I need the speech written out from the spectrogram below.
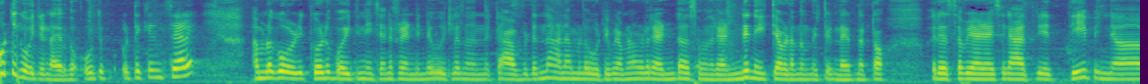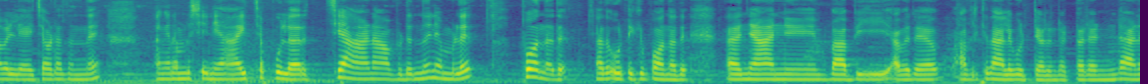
ഊട്ടിക്ക് പോയിട്ടുണ്ടായിരുന്നു. ഊട്ടി ഊട്ടിക്ക് വെച്ചാൽ നമ്മൾ കോഴിക്കോട് പോയിട്ട് നീച്ചാന്റെ ഫ്രണ്ടിന്റെ വീട്ടിൽ നിന്നിട്ട് അവിടെ നിന്നാണ് നമ്മൾ ഊട്ടി നമ്മളവിടെ രണ്ട് ദിവസം വന്നു. രണ്ട് നൈറ്റ് അവിടെ നിന്നിട്ടുണ്ടായിരുന്നു കേട്ടോ. ഒരു ദിവസം വ്യാഴാഴ്ച രാത്രി എത്തി പിന്നെ വെള്ളിയാഴ്ച അവിടെ നിന്ന്. അങ്ങനെ നമ്മൾ ശനിയാഴ്ച പുലർച്ചെയാണ് അവിടുന്ന് നമ്മൾ പോകുന്നത് അത് ഊട്ടിക്ക് പോകുന്നത് ഞാൻ ബാബി അവർ അവർക്ക് നാല് കുട്ടികളുണ്ട് കേട്ടോ. രണ്ടാണ്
